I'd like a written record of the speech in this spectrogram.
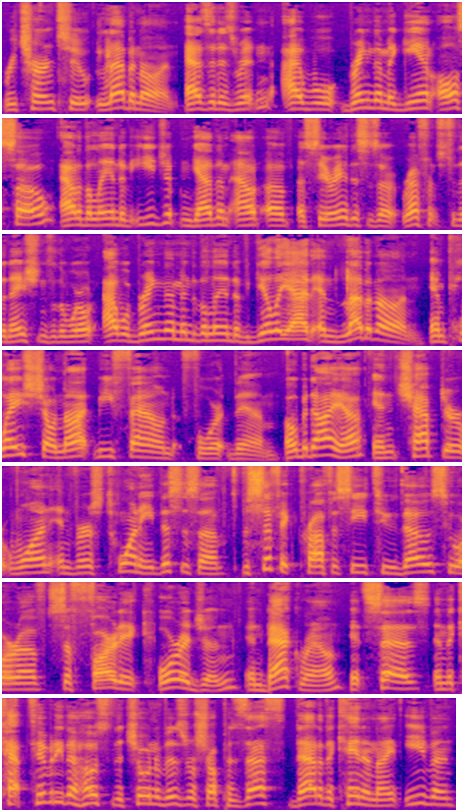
return to Lebanon. As it is written, I will bring them again also out of the land of Egypt and gather them out of Assyria. This is a reference to the nations of the world. I will bring them into the land of Gilead and Lebanon, and place shall not be found for them. Obadiah in chapter 1 and verse 20, this is a specific prophecy to those who are of Sephardic origin and background. It says, In the captivity the host of the children of Israel shall possess that of the Canaanite, even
